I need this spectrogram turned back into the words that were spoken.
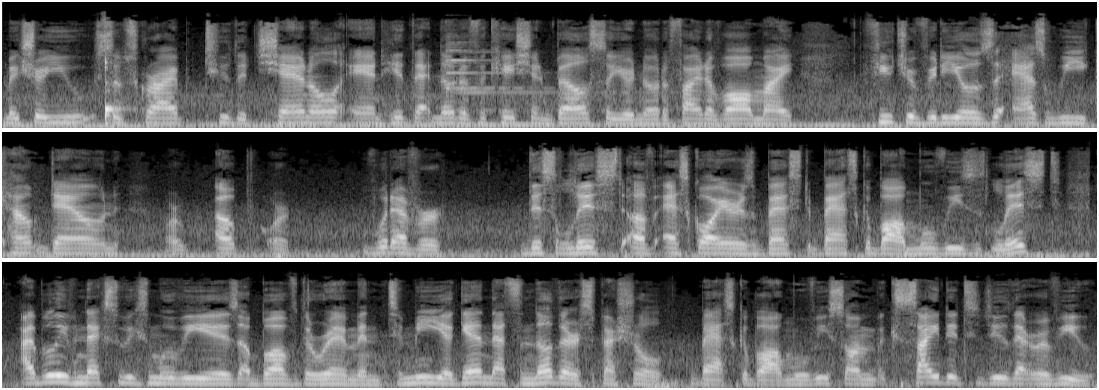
Make sure you subscribe to the channel and hit that notification bell so you're notified of all my future videos as we count down or up or whatever this list of Esquire's best basketball movies list. I believe next week's movie is Above the Rim, and to me, again, that's another special basketball movie, so I'm excited to do that review.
